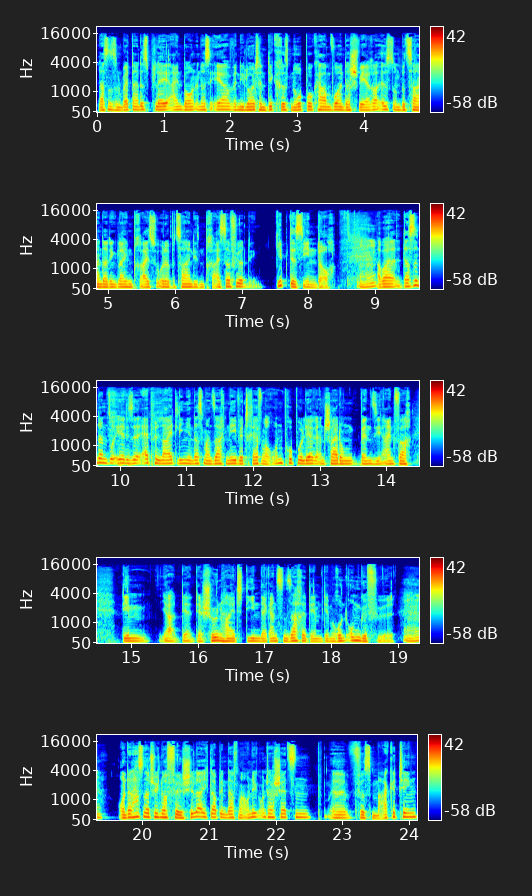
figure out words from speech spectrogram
lass uns ein Retina-Display einbauen in das R, wenn die Leute ein dickeres Notebook haben wollen, das schwerer ist und bezahlen da den gleichen Preis für oder bezahlen diesen Preis dafür, gibt es ihnen doch. Mhm. Aber das sind dann so eher diese Apple-Leitlinien, dass man sagt, nee, wir treffen auch unpopuläre Entscheidungen, wenn sie einfach dem, ja, der, der Schönheit dienen, der ganzen Sache, dem, dem Rundumgefühl. Mhm. Und dann hast du natürlich noch Phil Schiller, ich glaube, den darf man auch nicht unterschätzen, äh, fürs Marketing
